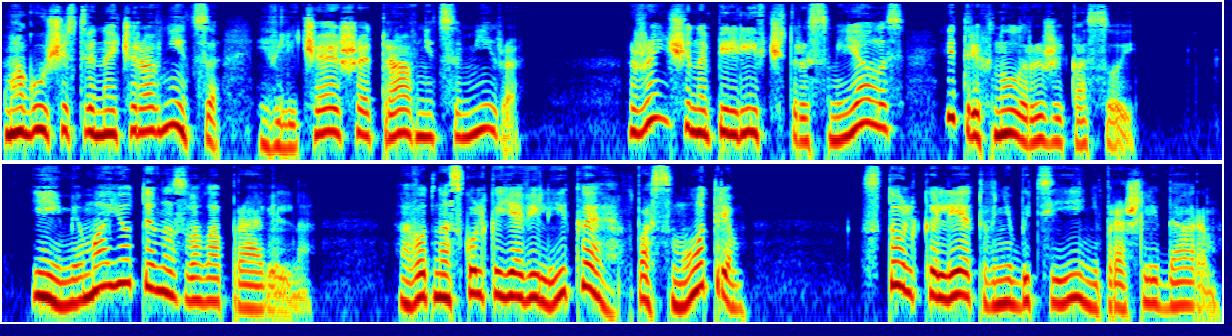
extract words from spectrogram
«Могущественная чаровница и величайшая травница мира». Женщина переливчато рассмеялась и тряхнула рыжей косой. «Имя мое ты назвала правильно. А вот насколько я великая, посмотрим», Столько лет в небытии не прошли даром.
